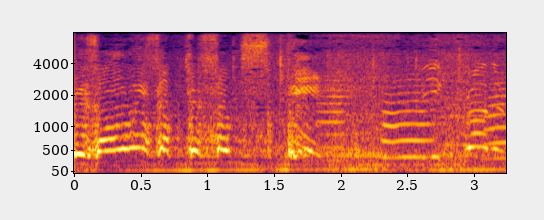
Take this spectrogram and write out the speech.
is always up to some spin. Big brother.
